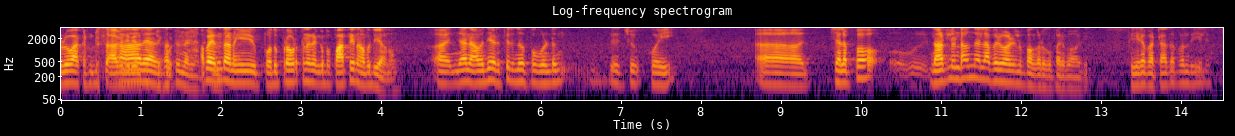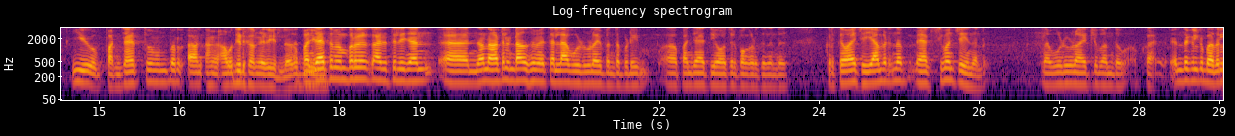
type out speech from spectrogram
ഒഴിവാക്കേണ്ട ഒരു സാഹചര്യം അപ്പൊ എന്താണ് ഈ പൊതുപ്രവർത്തന രംഗം? ഇപ്പൊ നിന്ന് അവധിയാണോ? ഞാൻ അവധി എടുത്തിരുന്നു ഇപ്പോൾ വീണ്ടും തിരിച്ചു പോയി. ചിലപ്പോ നാട്ടിലുണ്ടാവുന്ന എല്ലാ പരിപാടികളിലും പങ്കെടുക്കും പരമാവധി. തീരെ പറ്റാത്ത പന്തിയിൽ ഈ പഞ്ചായത്ത് മെമ്പർ അവധി എടുക്കാൻ കഴിയില്ല. പഞ്ചായത്ത് മെമ്പർ കാര്യത്തിൽ ഞാൻ ഞാൻ നാട്ടിലുണ്ടാകുന്ന സമയത്ത് എല്ലാ വീടുകളുമായി ബന്ധപ്പെടുകയും പഞ്ചായത്ത് യോഗത്തിൽ പങ്കെടുക്കുന്നുണ്ട്. കൃത്യമായി ചെയ്യാൻ പറ്റുന്ന മാക്സിമം ചെയ്യുന്നുണ്ട്. വീടുകളായിട്ട് ബന്ധവും ഒക്കെ. എന്തെങ്കിലും ഒരു ബദൽ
